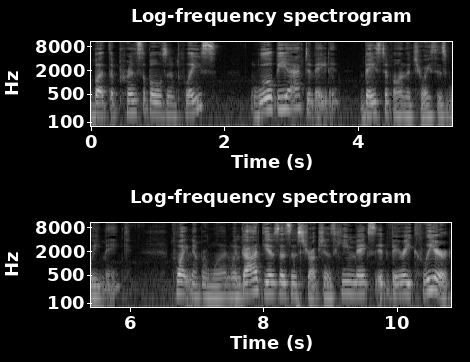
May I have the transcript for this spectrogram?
but the principles in place will be activated based upon the choices we make. Point number one when God gives us instructions, He makes it very clear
